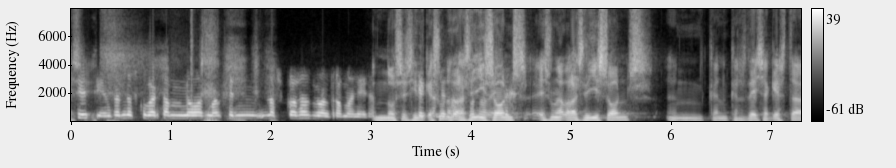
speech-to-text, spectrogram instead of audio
és, sí, sí, ens hem descobert amb noves, fent les coses d'una altra manera. No sé si que, que és una de les lliçons, és una de les lliçons que, que ens deixa aquesta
